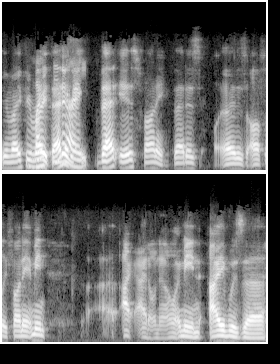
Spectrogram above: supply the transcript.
You might be You right. might be That is right. that is funny. That is that is awfully funny. I mean, I I don't know. I mean, I was uh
